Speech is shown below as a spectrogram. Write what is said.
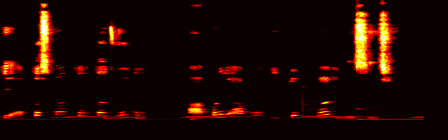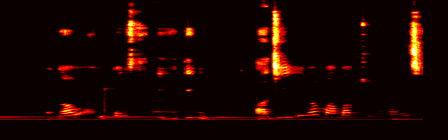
કે અકસ્માત કરતા જોઈને આપણે આપણો પિત્તો ગુમાવી બેસીએ છીએ અગાઉ આવી પરિસ્થિતિ હતી નહીં આજે એવા મા બાપ જોવા મળે છે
